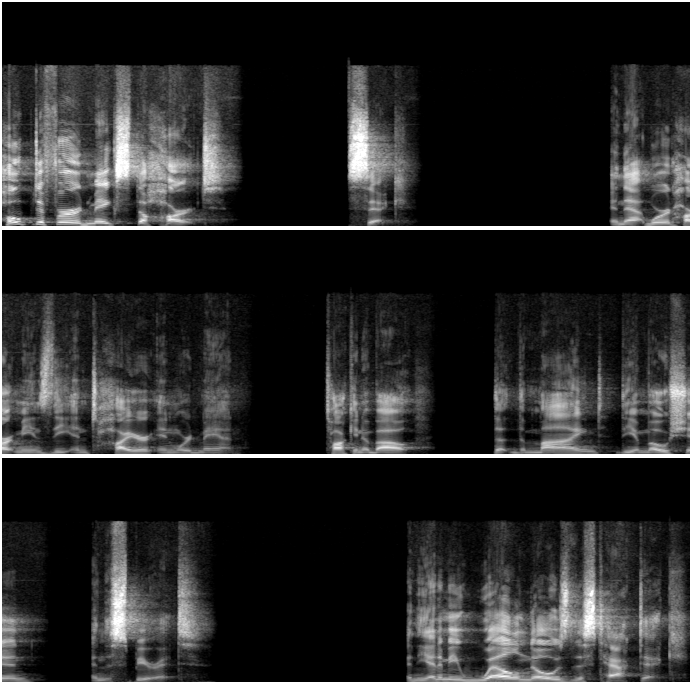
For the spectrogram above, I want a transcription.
Hope deferred makes the heart sick. And that word heart means the entire inward man, talking about the, the mind, the emotion, and the spirit. And the enemy well knows this tactic.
